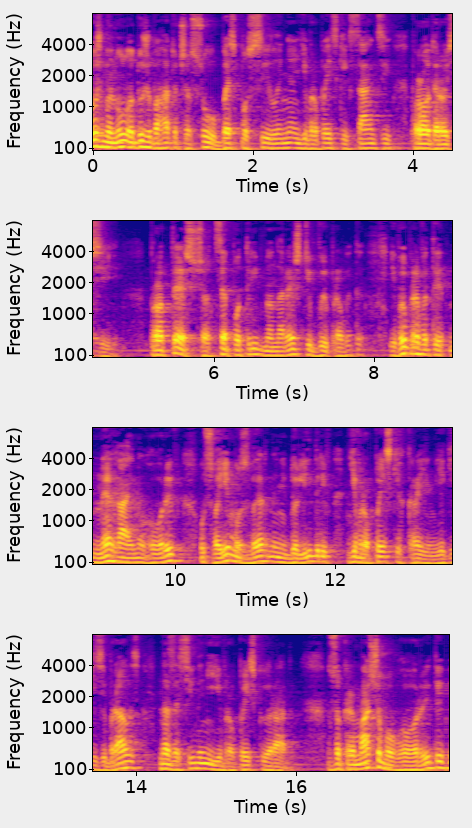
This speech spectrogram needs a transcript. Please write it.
Тож минуло дуже багато часу без посилення європейських санкцій проти Росії. Про те, що це потрібно нарешті виправити, і виправити негайно говорив у своєму зверненні до лідерів європейських країн, які зібрались на засіданні Європейської ради, зокрема, щоб обговорити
